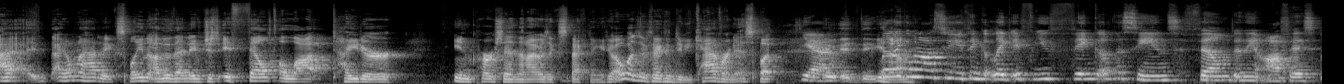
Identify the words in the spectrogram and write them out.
I I don't know how to explain it other than it just it felt a lot tighter in person than I was expecting it to. I wasn't expecting it to be cavernous, but Yeah. it, it, but know, like when also you think like if you think of the scenes filmed in the office,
